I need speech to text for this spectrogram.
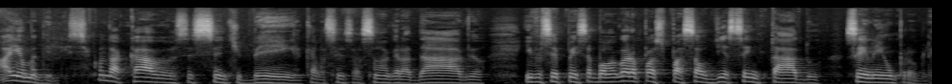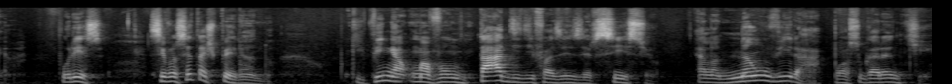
Aí é uma delícia. Quando acaba, você se sente bem, aquela sensação agradável, e você pensa: bom, agora posso passar o dia sentado sem nenhum problema. Por isso, se você está esperando que vinha uma vontade de fazer exercício, ela não virá, posso garantir.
